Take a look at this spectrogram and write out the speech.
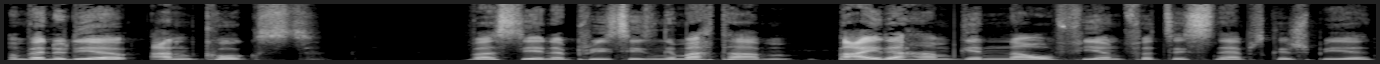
und wenn du dir anguckst, was die in der Preseason gemacht haben. Beide haben genau 44 Snaps gespielt.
